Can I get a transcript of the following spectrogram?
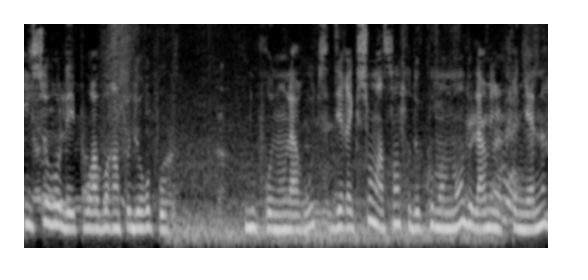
ils se relaient pour avoir un peu de repos. Nous prenons la route, direction un centre de commandement de l'armée ukrainienne.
